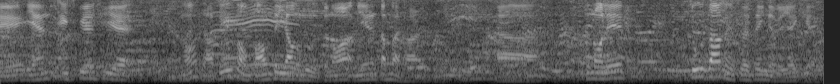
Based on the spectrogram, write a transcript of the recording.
တယ်ရန် experience ရှိရဲ့နော်ဒါပြေးဆောင်ကောင်းတစ်ယောက်လို့ကျွန်တော်ကအမြဲတမ်းသတ်မှတ်ထားတယ်အာကျွန်တော်လည်းစူးစမ်းမယ်ဆိုတဲ့စိတ်နဲ့ပဲရိုက်ခဲ့တယ်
